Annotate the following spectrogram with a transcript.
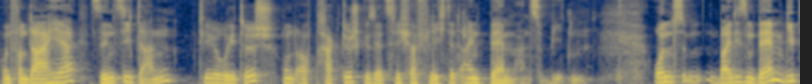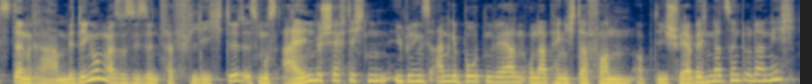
Und von daher sind sie dann theoretisch und auch praktisch gesetzlich verpflichtet, ein BAM anzubieten. Und bei diesem BAM gibt es dann Rahmenbedingungen, also sie sind verpflichtet. Es muss allen Beschäftigten übrigens angeboten werden, unabhängig davon, ob die schwerbehindert sind oder nicht.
